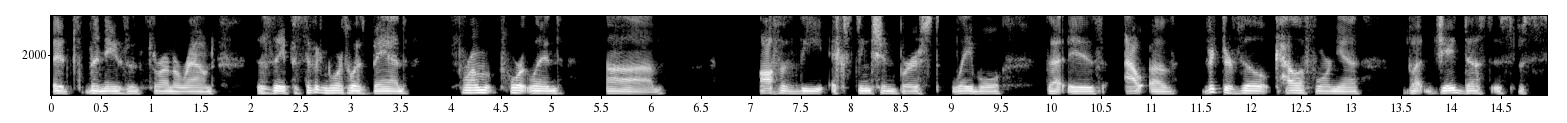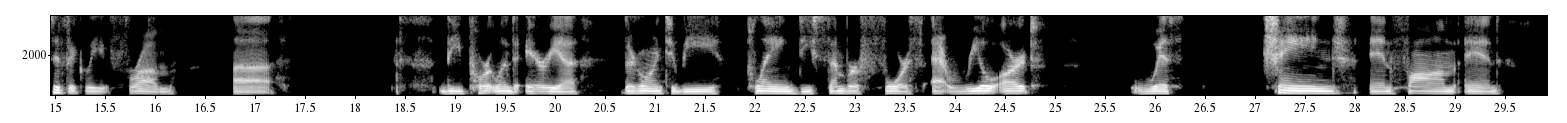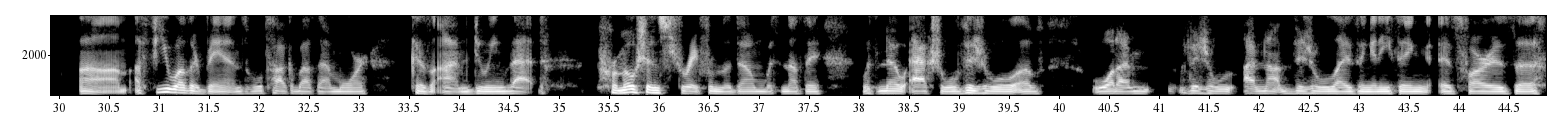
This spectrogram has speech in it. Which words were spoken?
it's the name's been thrown around. This is a Pacific Northwest band from Portland, um, off of the Extinction Burst label that is out of Victorville, California. But Jade Dust is specifically from uh, the Portland area. They're going to be playing December 4th at Real Art with Change and FOM and um, a few other bands. We'll talk about that more because I'm doing that promotion straight from the dome with nothing, with no actual visual of what I'm visual. I'm not visualizing anything as far as uh,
